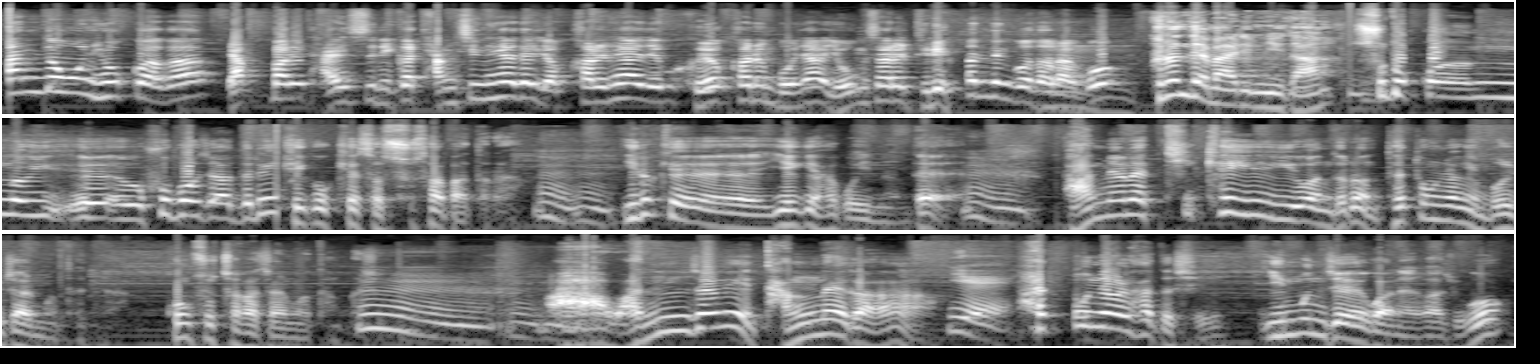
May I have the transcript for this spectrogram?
한동훈 효과가 약발을 다 했으니까 당신 해야 될 역할을 해야 되고 그 역할은 뭐냐? 용사를 들이받는 거다라고 그런데 말입니다. 수도권 의- 후보자들이 귀국해서 수사받아라. 음, 이렇게 얘기하고 있는데 음, 반면에 TK 의원들은 대통령이 뭘 잘못했냐? 공수처가 잘못한 거죠. 음, 음. 아 완전히 당내가 예. 핵분열하듯이 이 문제에 관해 가지고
